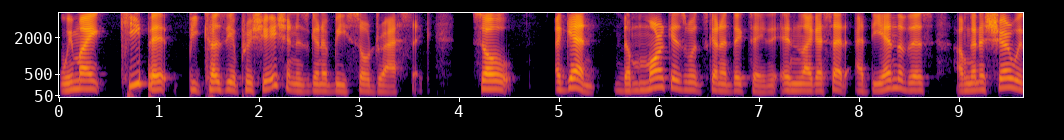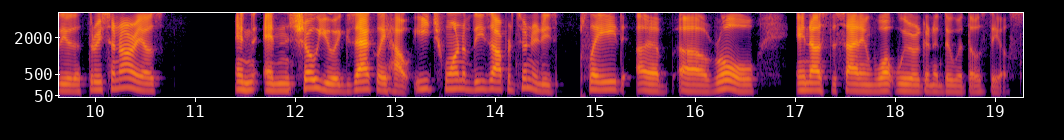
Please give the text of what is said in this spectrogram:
we might keep it because the appreciation is going to be so drastic. So again, the market is what's going to dictate. And like I said, at the end of this, I'm going to share with you the three scenarios and and show you exactly how each one of these opportunities played a, a role in us deciding what we were going to do with those deals.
